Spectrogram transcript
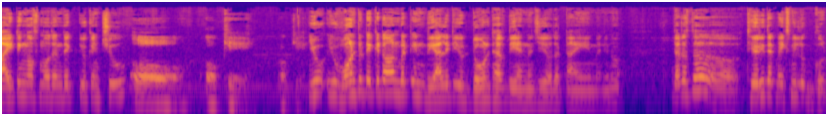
biting off more than they, you can chew. Oh, okay. Okay. You you want to take it on, but in reality, you don't have the energy or the time, and you know, that is the uh, theory that makes me look good.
